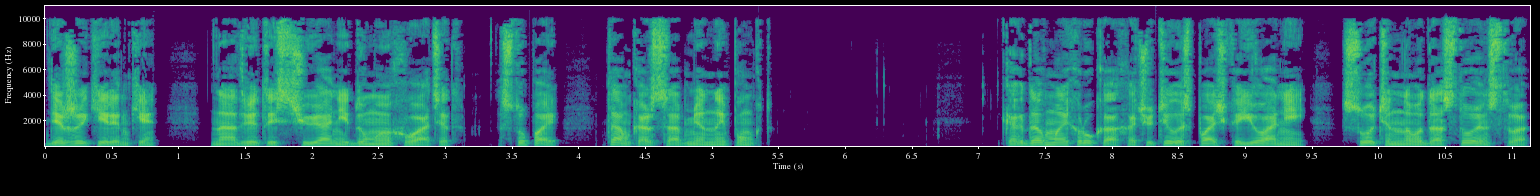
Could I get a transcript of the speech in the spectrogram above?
Держи, Киренки, на две тысячи юаней, думаю, хватит. Ступай, там, кажется, обменный пункт. Когда в моих руках очутилась пачка юаней сотенного достоинства,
